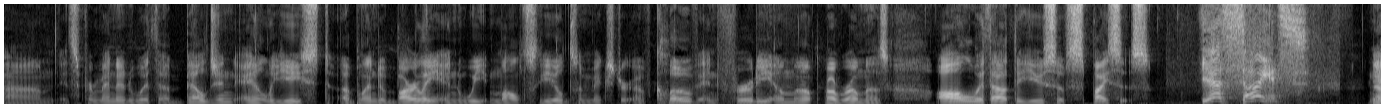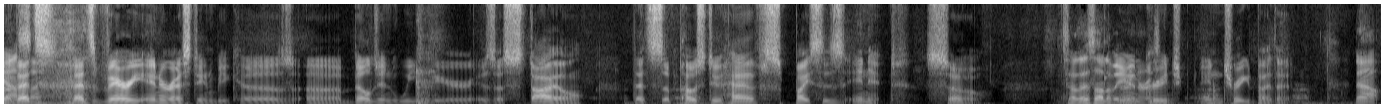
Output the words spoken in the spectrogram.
Um, it's fermented with a Belgian ale yeast. A blend of barley and wheat malts yields a mixture of clove and fruity amo- aromas, all without the use of spices. Yes, science. No, Yeah, that's that's very interesting because uh, Belgian wheat beer is a style that's supposed to have spices in it. So So this ought to be I'm interesting. intrigued, intrigued by that. Now,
